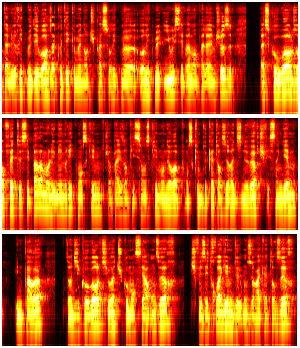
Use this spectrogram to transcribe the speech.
tu as le rythme des Worlds à côté, que maintenant tu passes au rythme, au rythme EU, c'est vraiment pas la même chose. Parce qu'aux Worlds, en fait, c'est pas vraiment le même rythme en scrim. Tu vois, par exemple, ici en scrim en Europe, on scrim de 14h à 19h, tu fais 5 games, une par heure. Tandis qu'au Worlds, tu vois, tu commençais à 11h, tu faisais 3 games de 11h à 14h.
